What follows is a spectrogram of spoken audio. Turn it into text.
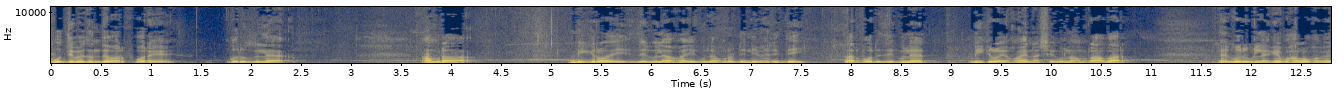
প্রতিবেদন দেওয়ার পরে গরুগুলা আমরা বিক্রয় যেগুলো হয়, এগুলো আমরা ডেলিভারি দেই। তারপরে যেগুলো বিক্রয় হয় না, সেগুলো আমরা আবার গরুগুলাকে ভালোভাবে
